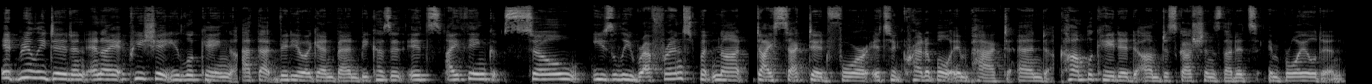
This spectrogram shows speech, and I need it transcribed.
It really did. And, and I appreciate you looking at that video again, Ben, because it, it's, I think, so easily referenced, but not dissected for its incredible impact and complicated um, discussions that it's embroiled in.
